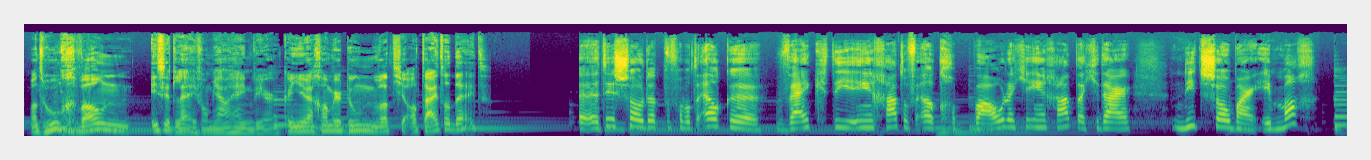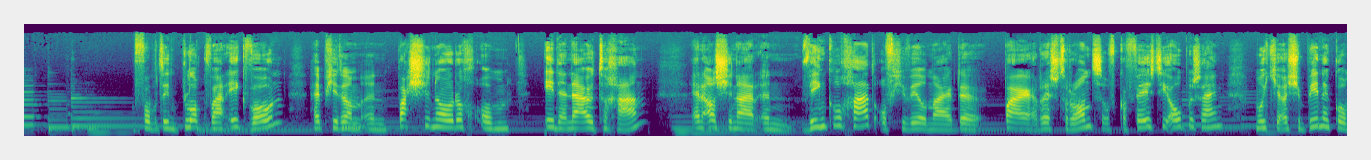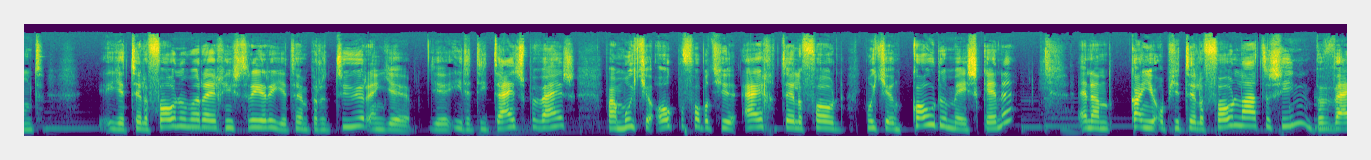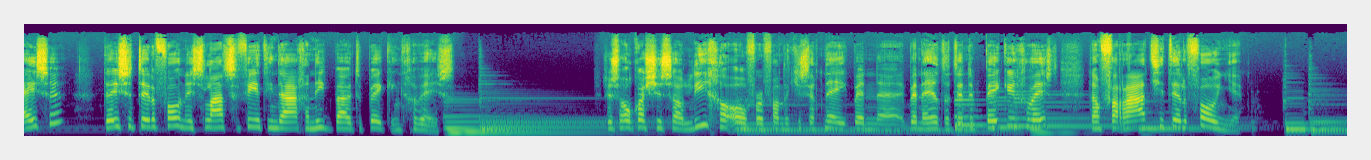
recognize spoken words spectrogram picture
Want hoe gewoon is het leven om jou heen weer? Kun je gewoon weer doen wat je altijd al deed? Het is zo dat bijvoorbeeld elke wijk die je ingaat of elk gebouw dat je ingaat, dat je daar niet zomaar in mag. Bijvoorbeeld in het blok waar ik woon, heb je dan een pasje nodig om in en uit te gaan. En als je naar een winkel gaat of je wil naar de paar restaurants of cafés die open zijn, moet je als je binnenkomt je telefoonnummer registreren, je temperatuur en je, je identiteitsbewijs. Maar moet je ook bijvoorbeeld je eigen telefoon, moet je een code mee scannen. En dan kan je op je telefoon laten zien, bewijzen. Deze telefoon is de laatste 14 dagen niet buiten Peking geweest. Dus ook als je zou liegen over van dat je zegt: nee, ik ben, uh, ik ben de hele tijd in Peking geweest, dan verraadt je telefoon je.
